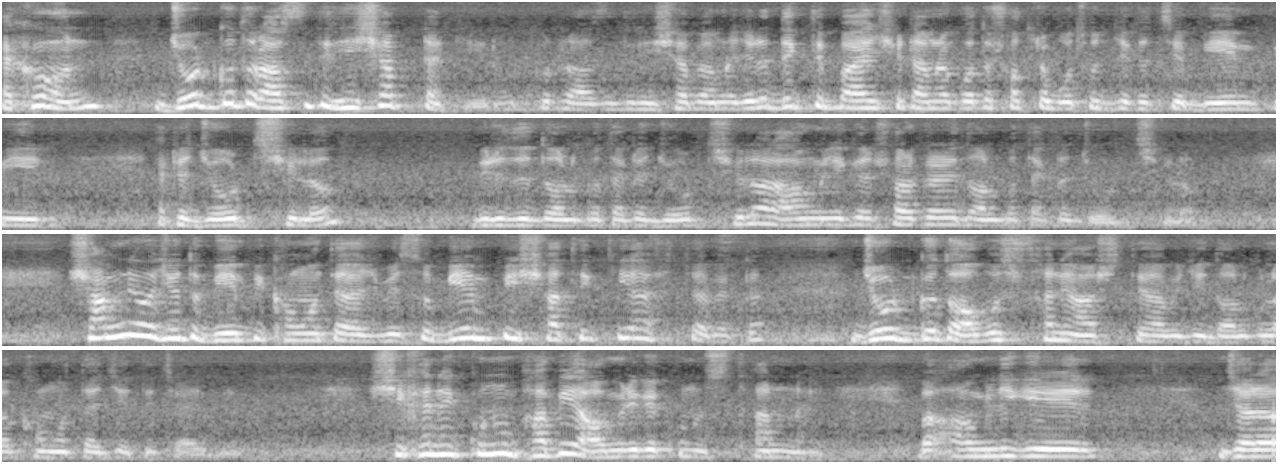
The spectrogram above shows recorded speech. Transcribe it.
এখন জোটগত রাজনীতির হিসাবটা কি? জোটগত রাজনীতির হিসাবে আমরা যেটা দেখতে পাই, সেটা আমরা গত সতেরো বছর দেখেছি, বিএনপির একটা জোট ছিল, বিরোধী দলগত একটা জোট ছিল, আর আওয়ামী লীগের সরকারের দলগত একটা জোট ছিল। সামনেও যেহেতু বিএনপি ক্ষমতায় আসবে সো বিএনপির সাথে কি আসতে হবে? একটা জোটগত অবস্থানে আসতে হবে যে দলগুলো ক্ষমতায় যেতে চাইবে। সেখানে কোনোভাবেই আওয়ামী লীগের কোনো স্থান নাই, বা আওয়ামী লীগের যারা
